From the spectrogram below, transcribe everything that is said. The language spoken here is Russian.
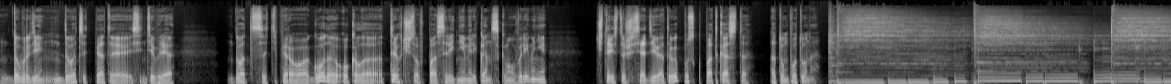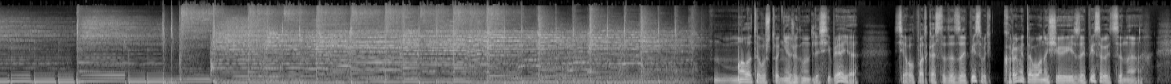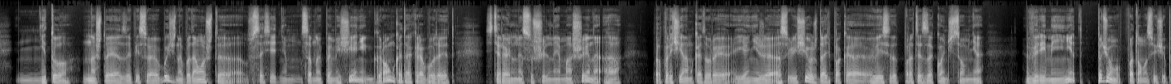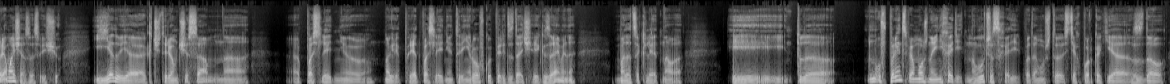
Добрый день. 25 сентября 2021 года, около трех часов по среднеамериканскому времени, 469 выпуск подкаста «Атум Путуна». Мало того, что неожиданно для себя я сел подкаст этот записывать, кроме того, он еще и записывается на не то, на что я записываю обычно, потому что в соседнем со мной помещении громко так работает стиральная сушильная машина, а по причинам, которые я ниже освещу, ждать, пока весь этот процесс закончится, у меня времени нет. Почему потом освещу? Прямо сейчас освещу. Еду я к четырем часам на последнюю, ну или предпоследнюю тренировку перед сдачей экзамена мотоциклетного. И туда, ну, в принципе, можно и не ходить, но лучше сходить, потому что с тех пор, как я сдал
